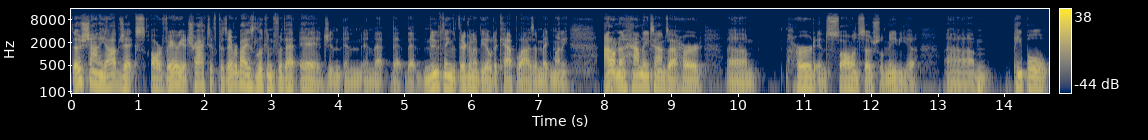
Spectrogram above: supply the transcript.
those shiny objects are very attractive because everybody's looking for that edge and, and, and that, that, that new thing that they're going to be able to capitalize and make money. I don't know how many times I heard um, heard and saw on social media um, people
